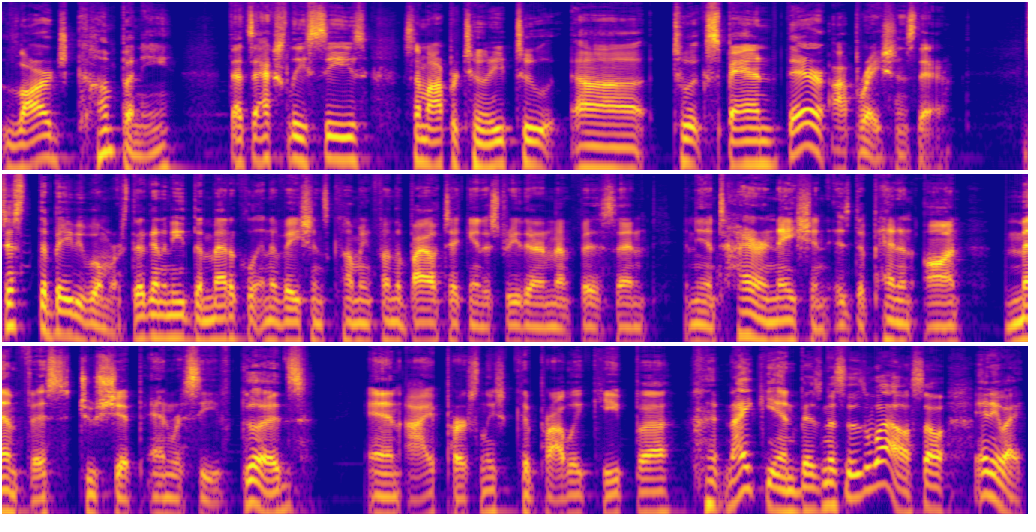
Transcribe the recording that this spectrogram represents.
large company that actually sees some opportunity to uh, to expand their operations there. Just the baby boomers, they're going to need the medical innovations coming from the biotech industry there in Memphis, and, and the entire nation is dependent on Memphis to ship and receive goods. And I personally could probably keep uh, Nike in business as well. So, anyway,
